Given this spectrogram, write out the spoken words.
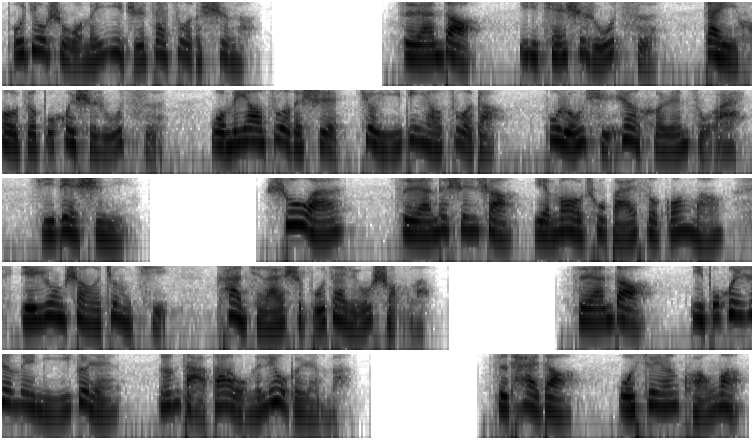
不就是我们一直在做的事吗？”子然道：“以前是如此，但以后则不会是如此。我们要做的事，就一定要做到，不容许任何人阻碍，即便是你。”说完，子然的身上也冒出白色光芒，也用上了正气，看起来是不再留手了。子然道：“你不会认为你一个人能打败我们六个人吧？”子泰道：“我虽然狂妄，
